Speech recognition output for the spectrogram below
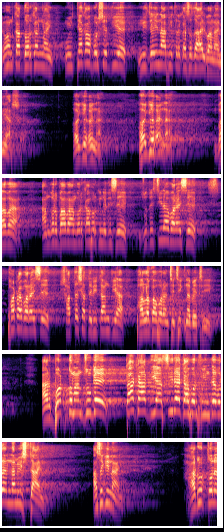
এখনকার দরকার নাই? ওই টাকা পয়সা দিয়ে নিজেই না ভিতরের কাছে যে আইল বানায় নিয়ে আসে। হয় কি হয় না? হয় কি হয় না। বাবা, আমগর বাবা আমগর কাপড় কিনে দিছে, যদি চিরা বাড়াইছে, ফাটা বাড়াইছে, সাথে সাথে রিটার্ন দিয়া ভালো কাপড় আনছে, ঠিক না বে ঠিক আর বর্তমান যুগে টাকা দিয়া চিরা কাপড় কিনতে বলেন নাম স্টাইল আছে কি নাই? হাডুর তলে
